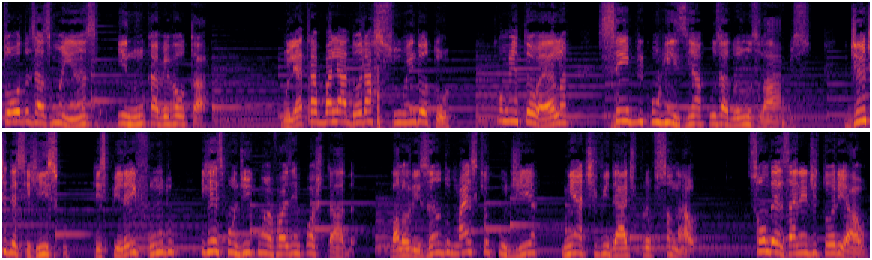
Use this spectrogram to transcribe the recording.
todas as manhãs e nunca vê voltar. Mulher trabalhadora sua, hein, doutor? Comentou ela, sempre com um risinho acusador nos lábios. Diante desse risco, respirei fundo e respondi com uma voz impostada, valorizando mais que eu podia minha atividade profissional. Sou um designer editorial.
